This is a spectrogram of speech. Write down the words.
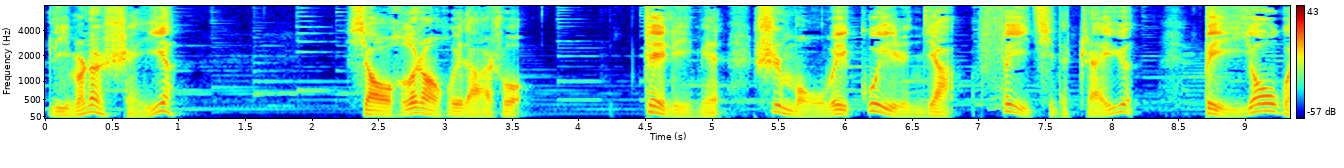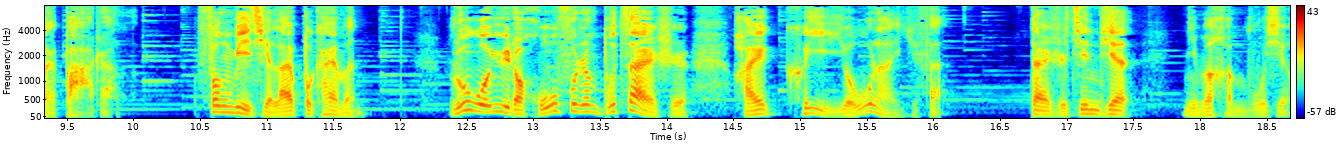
里面那是谁呀？”小和尚回答说：“这里面是某位贵人家废弃的宅院。”被妖怪霸占了，封闭起来不开门。如果遇到胡夫人不在时，还可以游览一番。但是今天你们很不幸，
